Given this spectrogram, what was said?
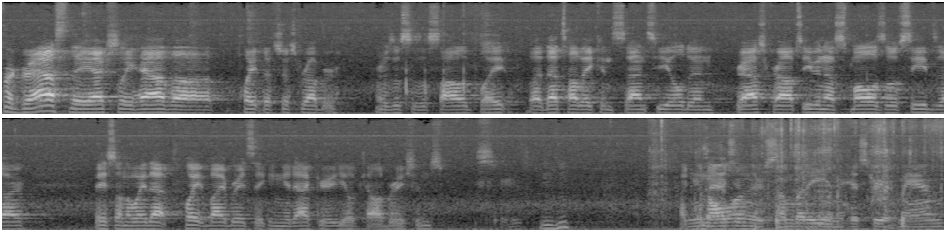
For grass, they actually have a plate that's just rubber, whereas this is a solid plate. But that's how they can sense yield in grass crops, even as small as those seeds are. Based on the way that plate vibrates, they can get accurate yield calibrations. Mm-hmm. Like Can you imagine there's somebody in the history of man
